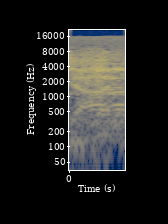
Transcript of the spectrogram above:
John.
